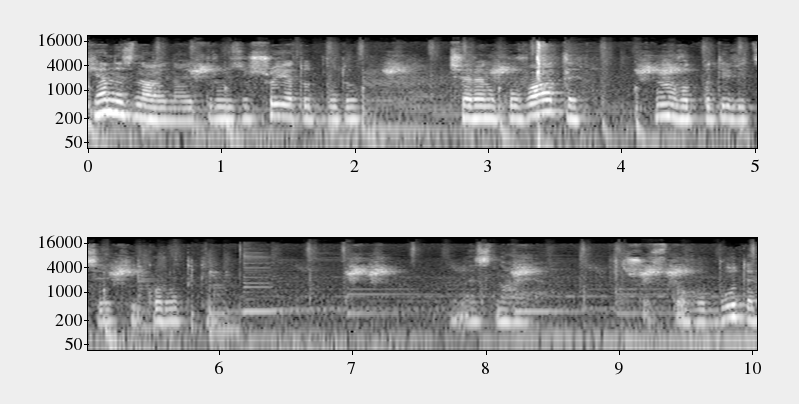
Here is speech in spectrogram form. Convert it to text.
Я не знаю навіть, друзі, що я тут буду черенкувати. Ну, от подивіться, який короткий. Не знаю, що з того буде.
